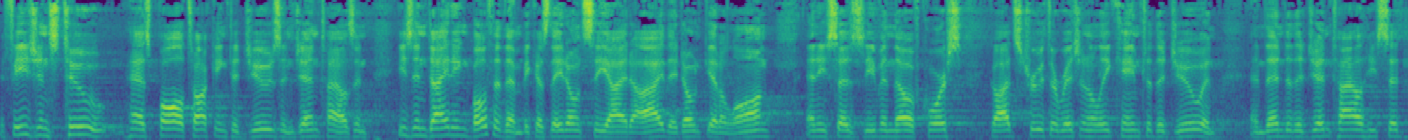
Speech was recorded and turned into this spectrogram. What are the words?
Ephesians 2 has Paul talking to Jews and Gentiles, and he's indicting both of them because they don't see eye to eye, they don't get along. And he says, even though, of course, God's truth originally came to the Jew and, and then to the Gentile, he said,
